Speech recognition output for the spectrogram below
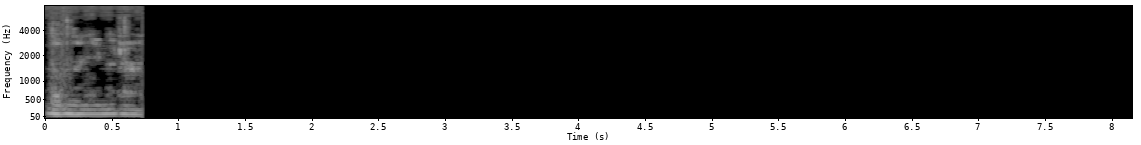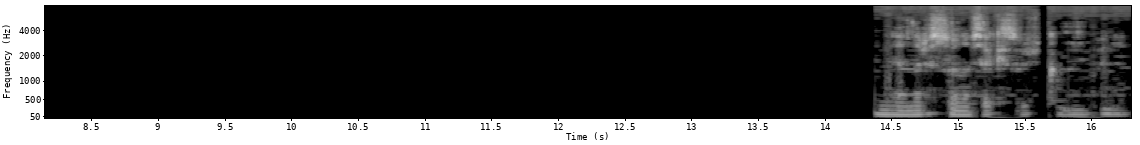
Давно не играю. Я нарисую на всякий случай, кому непонятно.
